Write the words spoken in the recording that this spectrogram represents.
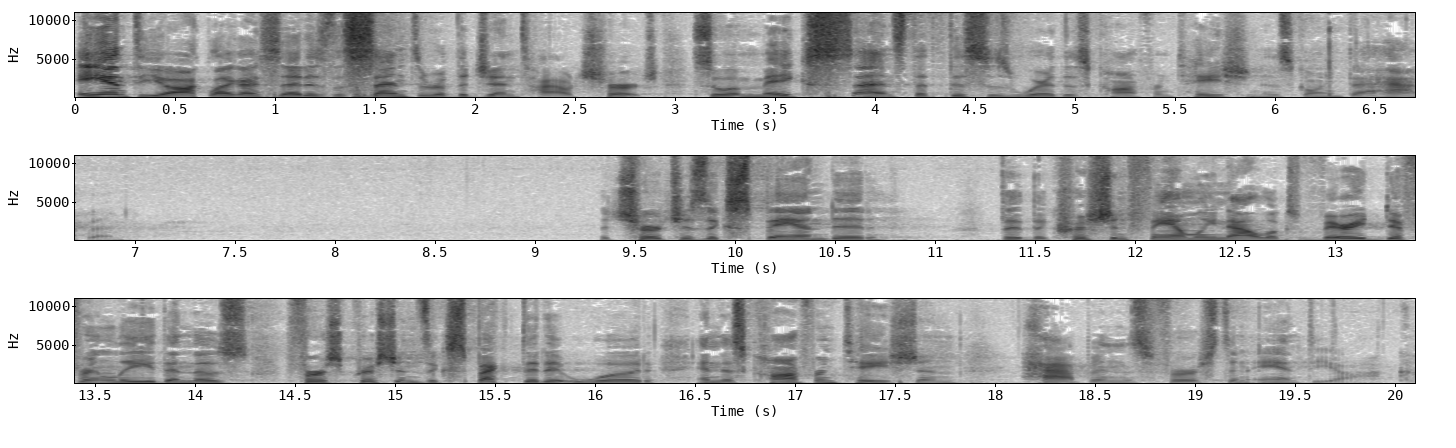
Antioch, like I said, is the center of the Gentile church. So it makes sense that this is where this confrontation is going to happen. The church has expanded. The, the Christian family now looks very differently than those first Christians expected it would. And this confrontation happens first in Antioch.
